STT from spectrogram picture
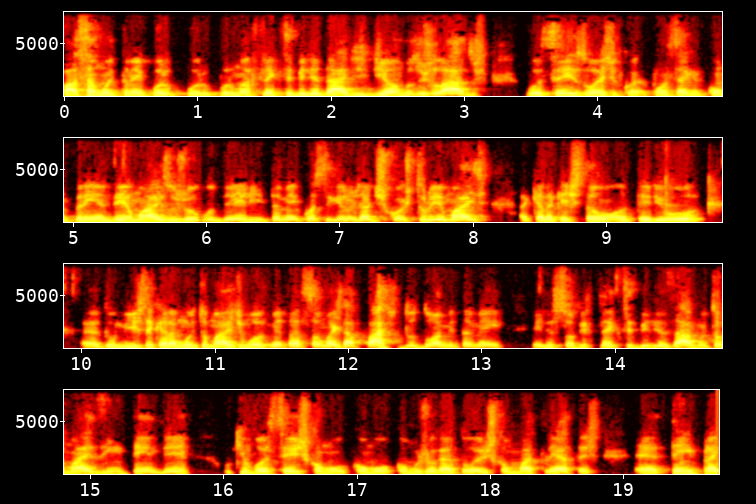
passa muito também por, por, por, uma flexibilidade de ambos os lados. Vocês hoje conseguem compreender mais o jogo dele e também conseguiram já desconstruir mais aquela questão anterior é, do Mister, que era muito mais de movimentação, mas da parte do Domi também, ele soube flexibilizar muito mais e entender o que vocês, como, como, como jogadores, como atletas, é, têm para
